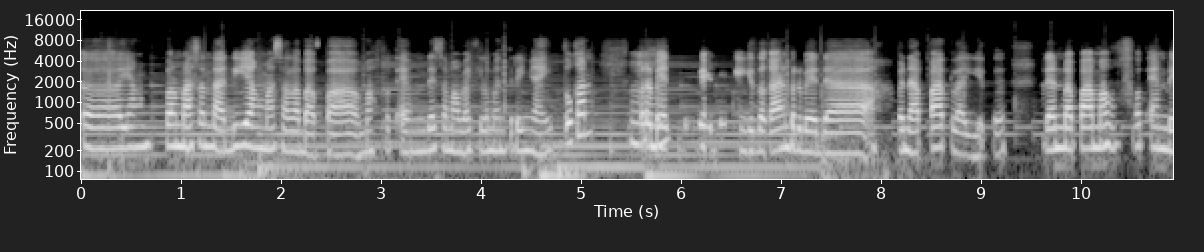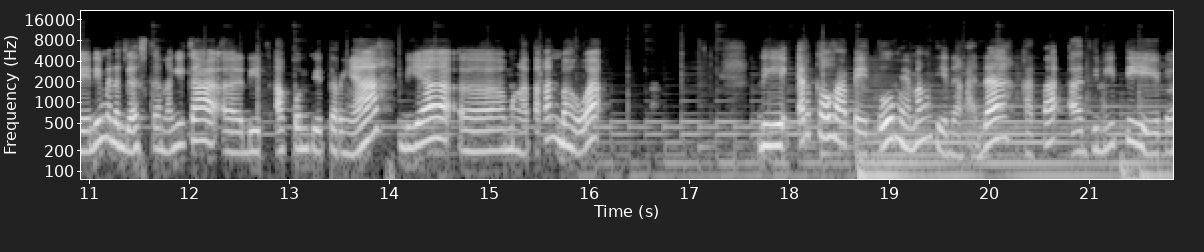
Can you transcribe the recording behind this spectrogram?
uh, yang pembahasan tadi yang masalah Bapak Mahfud MD sama Wakil Menterinya itu kan mm-hmm. berbeda, gitu kan berbeda pendapat lah gitu. Dan Bapak Mahfud MD ini menegaskan lagi kak uh, di akun Twitternya dia uh, mengatakan bahwa di RKUHP itu memang tidak ada kata LGBT gitu,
